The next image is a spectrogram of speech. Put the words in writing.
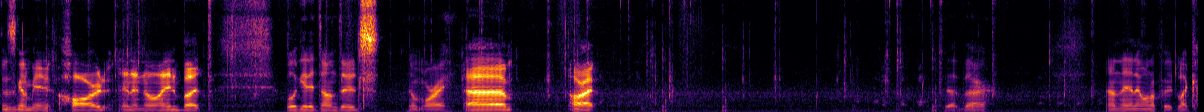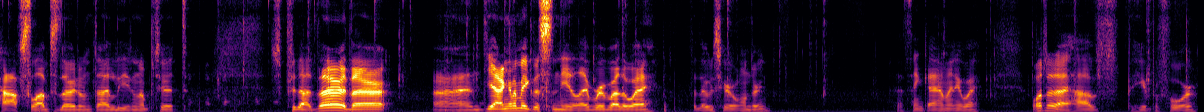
This is going to be hard and annoying, but we'll get it done, dudes. Don't worry. Um, Alright. Put that there. And then I want to put like half slabs there, don't I, leading up to it. Just put that there, there. And yeah, I'm going to make this in the library, by the way, for those who are wondering. I think I am anyway. What did I have here before?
